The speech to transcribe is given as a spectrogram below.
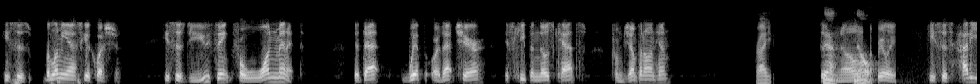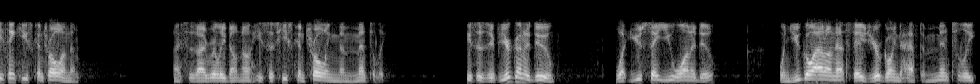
He mm-hmm. says, "But let me ask you a question." He says, "Do you think for one minute that that whip or that chair is keeping those cats from jumping on him?" Right. Says, yeah. No, no, really. He says, How do you think he's controlling them? I says, I really don't know. He says, He's controlling them mentally. He says, If you're going to do what you say you want to do, when you go out on that stage, you're going to have to mentally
